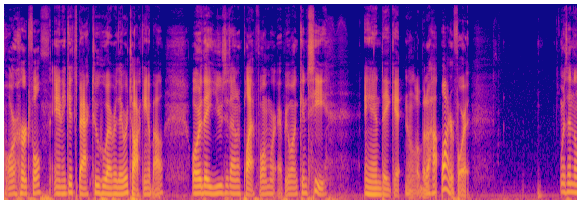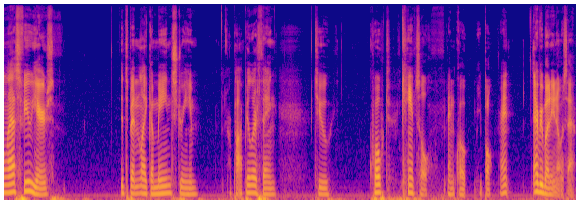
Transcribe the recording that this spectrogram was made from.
or hurtful, and it gets back to whoever they were talking about, or they use it on a platform where everyone can see, and they get in a little bit of hot water for it. Within the last few years, it's been like a mainstream or popular thing to quote cancel end quote people, right? Everybody knows that.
